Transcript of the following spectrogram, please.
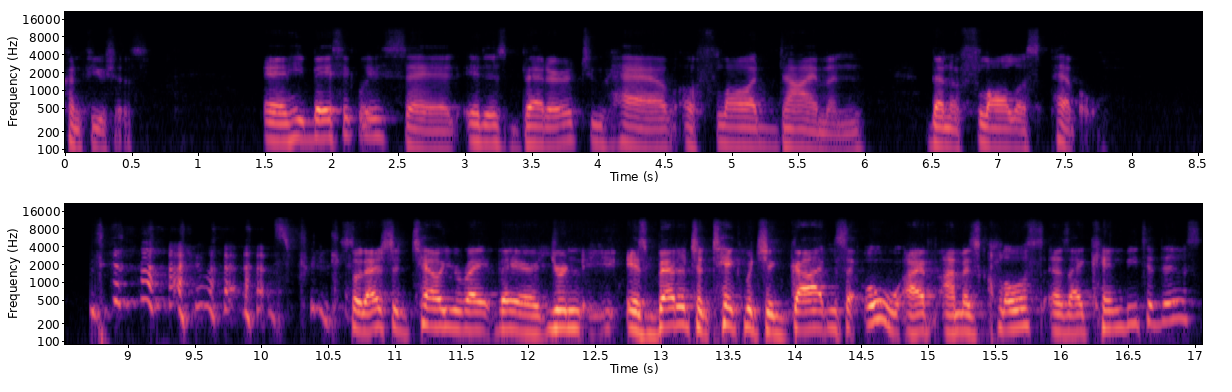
Confucius. And he basically said, it is better to have a flawed diamond than a flawless pebble. That's pretty good. So that should tell you right there. You're. It's better to take what you got and say, "Oh, i am as close as I can be to this,"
